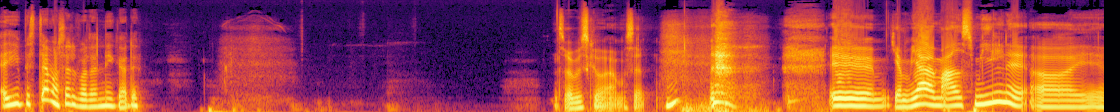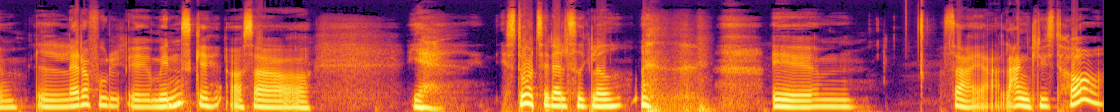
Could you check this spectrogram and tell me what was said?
at I bestemmer selv, hvordan I gør det. Så beskriver jeg mig selv. øh, jamen, jeg er meget smilende og øh, latterfuld øh, menneske, og så, ja, jeg er stort set altid glad. øh, så har jeg langt lyst hår,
